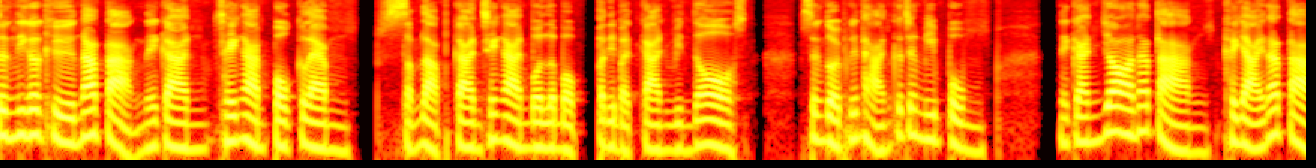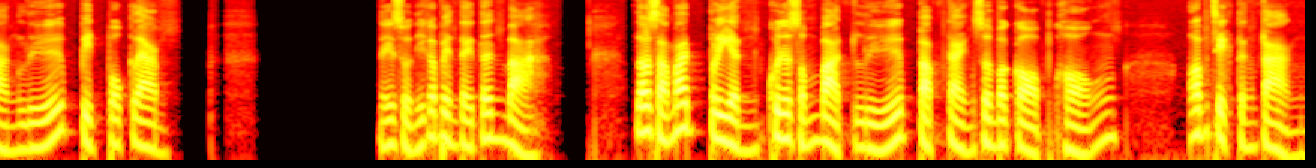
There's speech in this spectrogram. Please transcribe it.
ซึ่งนี่ก็คือหน้าต่างในการใช้งานโปรแกรม สำหรับการใช้งานบนระบบปฏิบัติการ Windows ซึ่งโดยพื้นฐานก็จะมีปุ่ม ในการย่อหน้าต่าง ขยายหน้าต่างหรือปิดโปรแกรม ในส่วนนี้ก็เป็น Title Bar เราสามารถเปลี่ยนคุณสมบัติหรือปรับแต่งส่วนประกอบของ Object ต่างๆ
